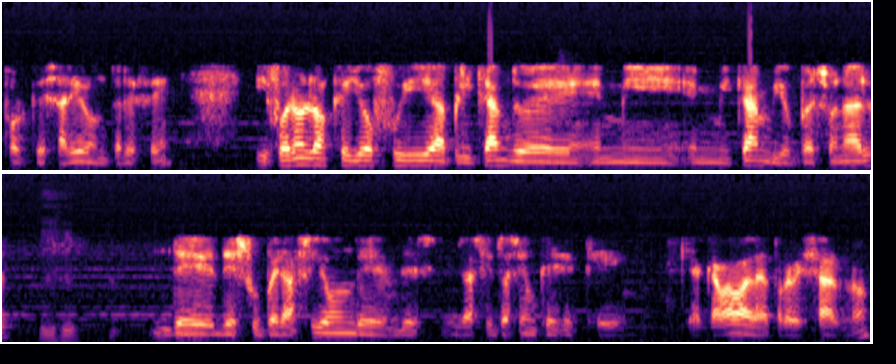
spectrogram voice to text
porque salieron 13, y fueron los que yo fui aplicando en, mi, en mi cambio personal de, superación de, la situación que, acababa de atravesar, ¿no?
